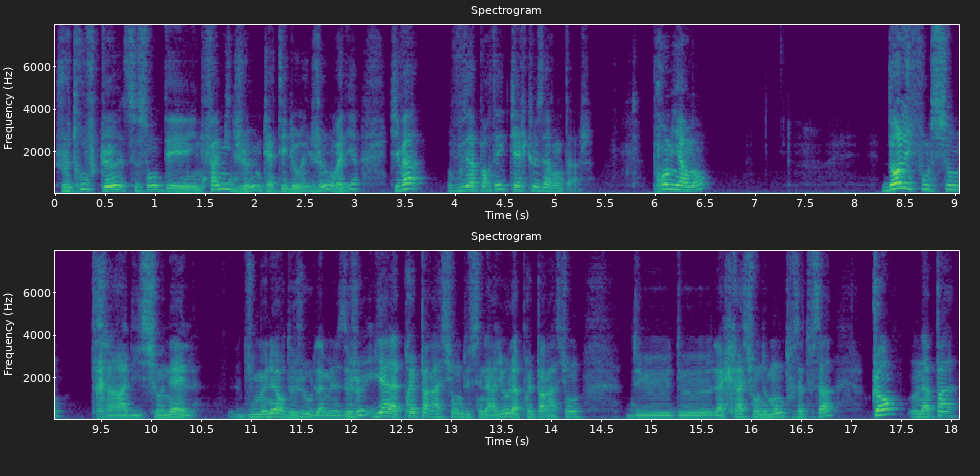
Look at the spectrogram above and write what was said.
Je trouve que ce sont une famille de jeux, une catégorie de jeux, on va dire, qui va vous apporter quelques avantages. Premièrement, dans les fonctions traditionnelles du meneur de jeu ou de la menace de jeu, il y a la préparation du scénario, la préparation de la création de monde, tout ça, tout ça. Quand on n'a pas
